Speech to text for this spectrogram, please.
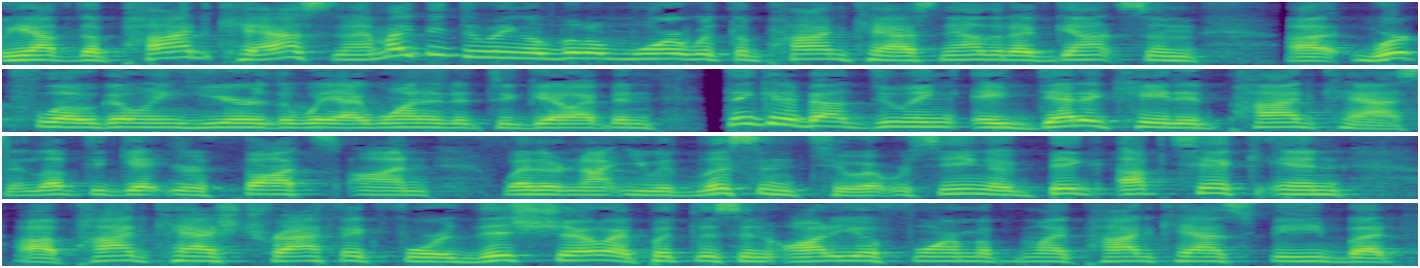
We have the podcast, and I might be doing a little more with the podcast now that I've got some uh, workflow going here the way I wanted it to go. I've been thinking about doing a dedicated podcast. I'd love to get your thoughts on whether or not you would listen to it. We're seeing a big uptick in uh, podcast traffic for this show. I put this in audio form up in my podcast feed, but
